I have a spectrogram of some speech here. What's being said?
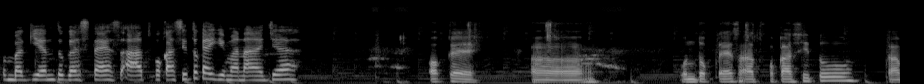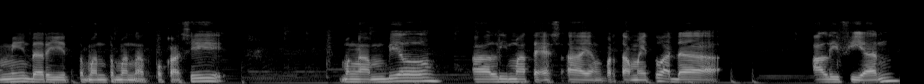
pembagian tugas tes advokasi itu kayak gimana aja? Oke, uh, untuk tes advokasi itu kami dari teman-teman advokasi mengambil uh, 5 TSA. Yang pertama itu ada Alivian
